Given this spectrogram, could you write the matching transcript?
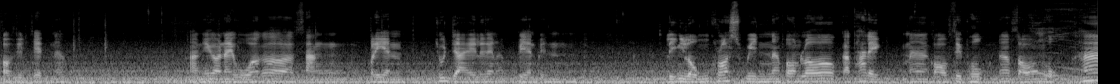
ขอบสิบเจ็ดนะครับอันนี้ก็ในหัวก็สั่งเปลี่ยนชุดใหญ่เลยนะ เปลี่ยนเป็นลิงหลงครอสวินนะ พร้อมล้อกระทะเหล็กนะขอบสิบหกนะสองหกห้า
